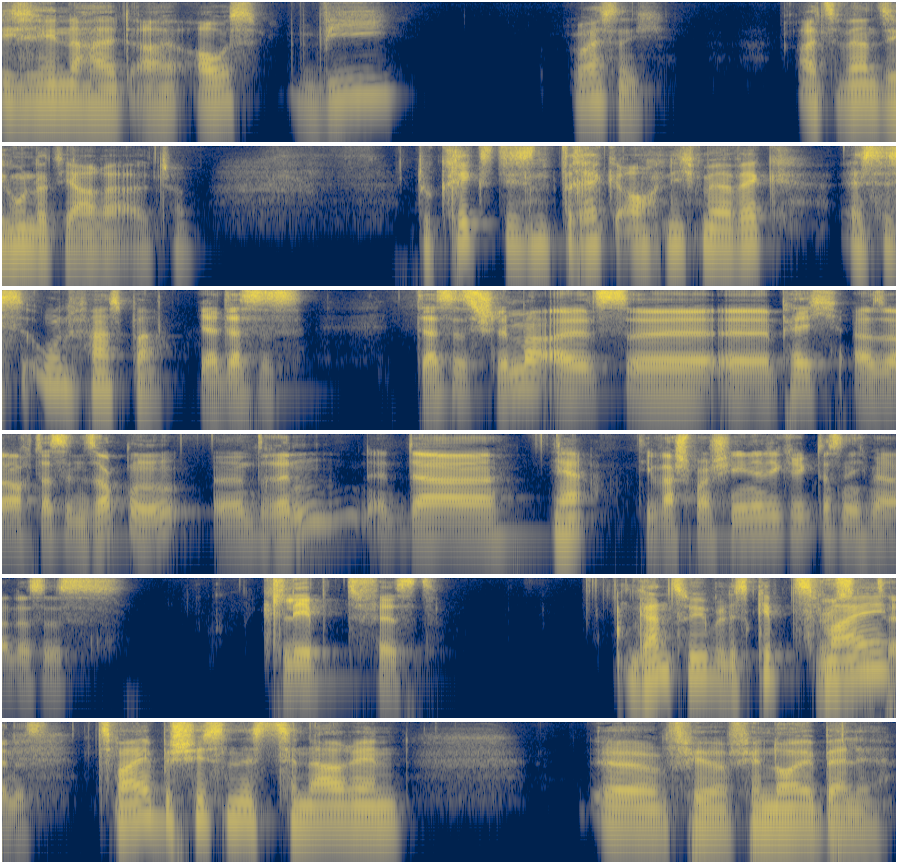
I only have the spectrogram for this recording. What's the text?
die sehen halt aus wie, weiß nicht, als wären sie 100 Jahre alt schon. Du kriegst diesen Dreck auch nicht mehr weg. Es ist unfassbar. Ja, das ist, das ist schlimmer als äh, äh, Pech. Also auch das in Socken äh, drin, da ja. die Waschmaschine, die kriegt das nicht mehr. Das ist klebt fest. Ganz übel. Es gibt zwei, zwei beschissene Szenarien äh, für, für neue Bälle.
